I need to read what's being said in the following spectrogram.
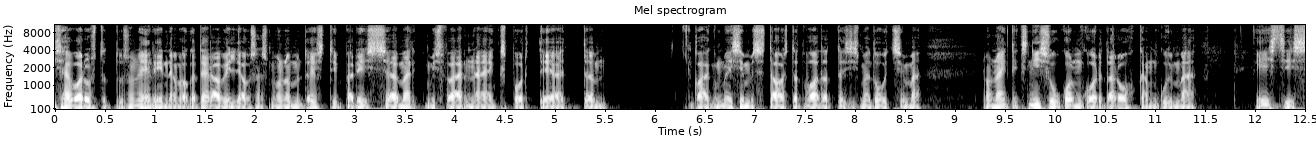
isevarustatus on erinev, aga teravilja osas me oleme tõesti päris äh, märkimisväärne eksportija, et ähm, kahekümne esimesest aastat vaadata, siis me tootsime no näiteks nisu kolm korda rohkem, kui me Eestis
